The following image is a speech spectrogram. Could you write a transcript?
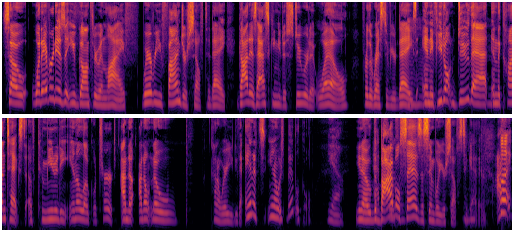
So whatever it is that you've gone through in life, wherever you find yourself today, God is asking you to steward it well for the rest of your days. Mm-hmm. And if you don't do that in mm-hmm. the context of community in a local church, I don't, I don't know kind of where you do that. And it's, you know, it's biblical. yeah. You know, the Bible says assemble yourselves mm-hmm. together. I,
